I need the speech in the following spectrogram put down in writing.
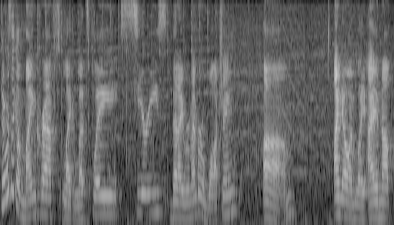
There was like a Minecraft like Let's Play series that I remember watching. Um, I know I'm late. I have not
